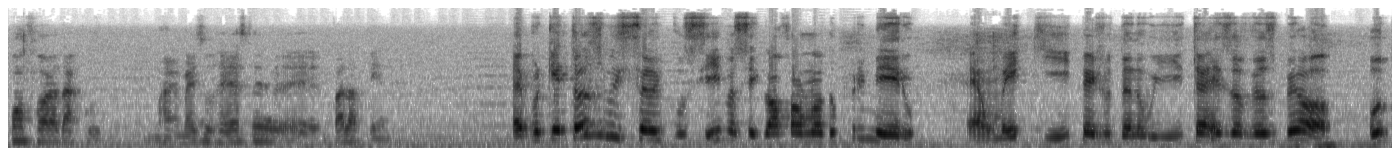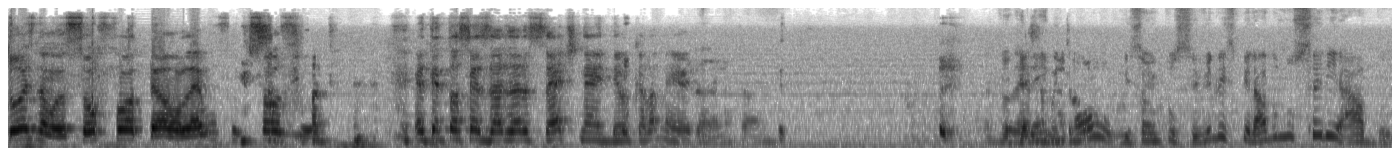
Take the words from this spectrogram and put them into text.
ponto fora da curva. Mas, mas o resto é, é- vale a pena. É porque todas as missões impossíveis são igual a fórmula do primeiro. É uma equipe ajudando o Ita a resolver os BO. O 2 não, eu sou fodão, eu levo o filme sozinho. Ele tentou ser 007, né? E deu aquela merda, né? Então. E querendo ou não, Missão Impossível ele é inspirado no seriado,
